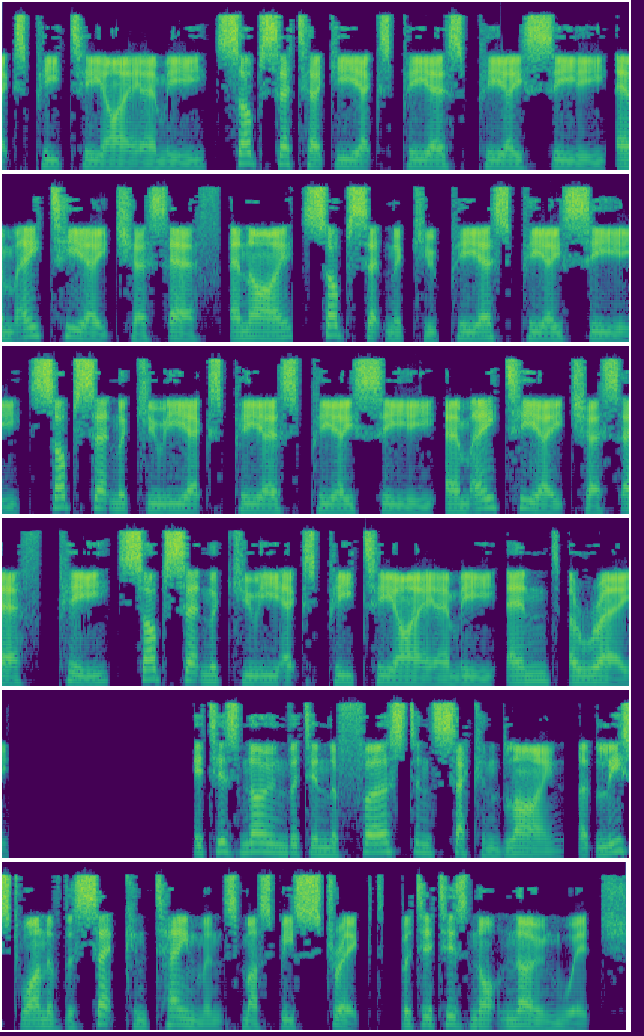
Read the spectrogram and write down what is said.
exptime subsetek expspace mathsf ni subsetneq pspace subsetneq expspace mathsf p subsetneq expt time end array it is known that in the first and second line, at least one of the set containments must be strict, but it is not known which.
